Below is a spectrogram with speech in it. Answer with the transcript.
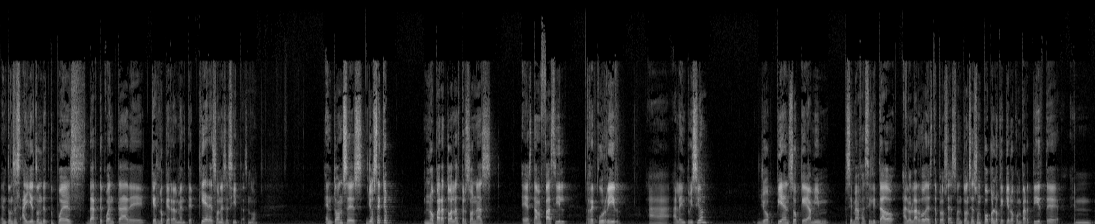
Entonces ahí es donde tú puedes darte cuenta de qué es lo que realmente quieres o necesitas, ¿no? Entonces, yo sé que no para todas las personas es tan fácil recurrir a, la intuición. Yo pienso que a mí se me ha facilitado a lo largo de este proceso. Entonces, un poco lo que quiero compartirte en,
